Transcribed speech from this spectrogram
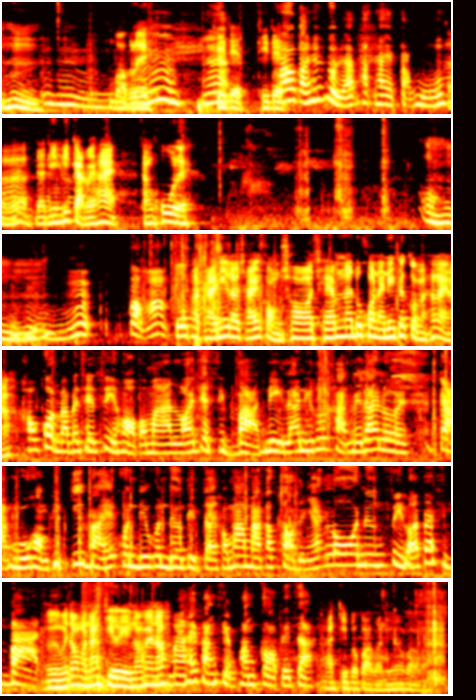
อื้อหือ อื้อหือบอกเลยอืมนี่ยทีเด็ดทีเด็ด เข้ากันที่สุดแล้วผัดไทยกับกากหมูเออเดี๋ยวทิ้งพิกัดไว้ให้ ทั้งคู่เลยโอ้โหอืม กรอบมากตัวผัดไทยนี่เราใช้ของชอแชมป์นะทุกคนอันนี้เธอกดมาเท่าไหร่นะเขากดมาเป็นเซตสี่ห่อประมาณ 170 บาทนี่ และอันนี้คือขาดไม่ได้เลย กากหมูของพิกกี้ไบท์คนเดียวคนเดิมติดใจเขามากมากระสอบอย่างเงี้ยโลนึง480 บาท เออไม่ต้องมานั่งเจียวเองเนาะแม่เนาะมาให้ฟังเสียงความกรอบเลยจ้ะอะกินเปล่าๆก่อนนี้เปล่าๆก่อน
